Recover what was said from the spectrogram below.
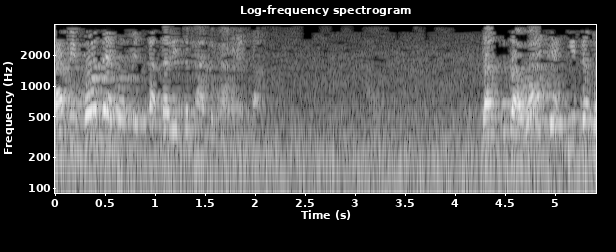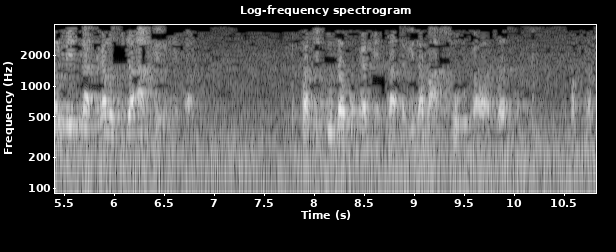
Tapi boleh bermikat dari tengah-tengah mikat. Dan sudah wajib kita bermikat kalau sudah akhir mikat. Lepas itu dah bukan mikat lagi, dah masuk kawasan Mekah.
